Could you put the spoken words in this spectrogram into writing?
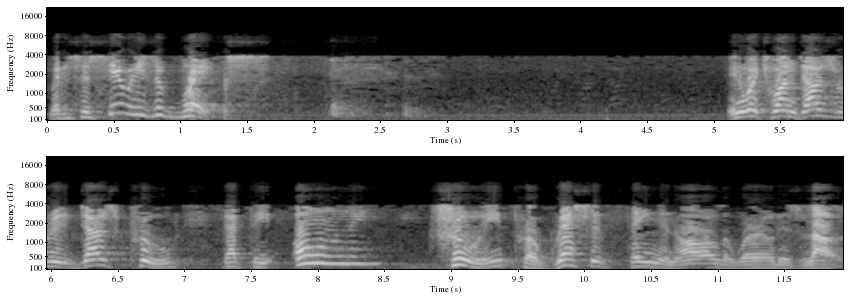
but it's a series of breaks in which one does, does prove that the only truly progressive thing in all the world is love.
